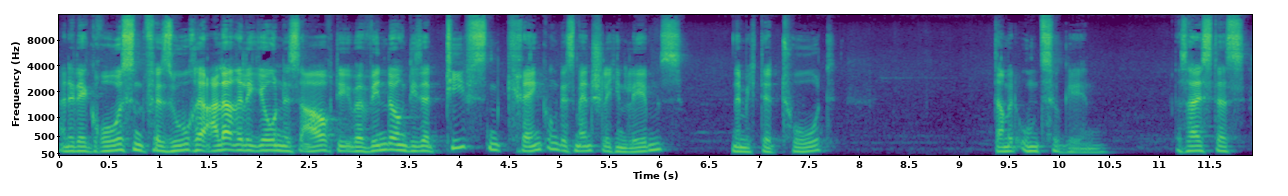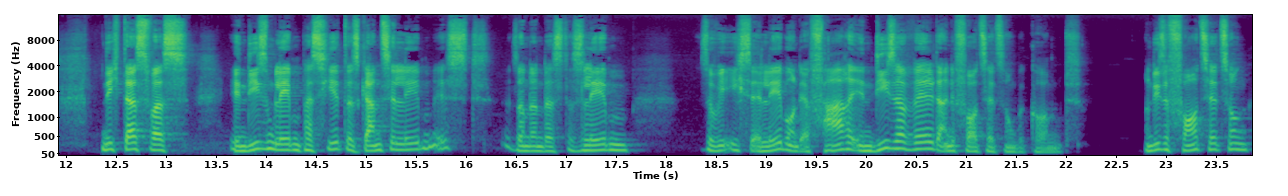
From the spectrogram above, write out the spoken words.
eine der großen Versuche aller Religionen ist auch die Überwindung dieser tiefsten Kränkung des menschlichen Lebens, nämlich der Tod, damit umzugehen. Das heißt, dass nicht das, was in diesem Leben passiert, das ganze Leben ist, sondern dass das Leben, so wie ich es erlebe und erfahre, in dieser Welt eine Fortsetzung bekommt. Und diese Fortsetzung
